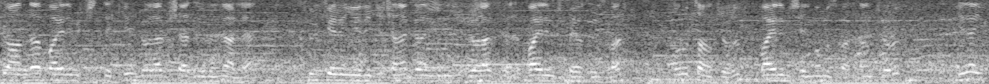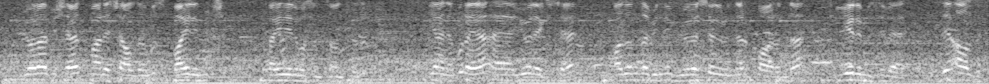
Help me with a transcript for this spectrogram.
Şu anda Bayram İçi'ndeki coğrafi işaretli ürünlerle Türkiye'nin 7. Çanakkale'nin 7. coğrafyası Bayramiç beyazımız var. Onu tanıtıyoruz. Bayramiç elmamız var tanıtıyoruz. Yine coğrafi işaret mahalleci aldığımız Bayramiç kayın elmasını tanıtıyoruz. Yani buraya e, Yörex'e adında bildiğim yöresel ürünler fuarında yerimizi ve bizi aldık.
